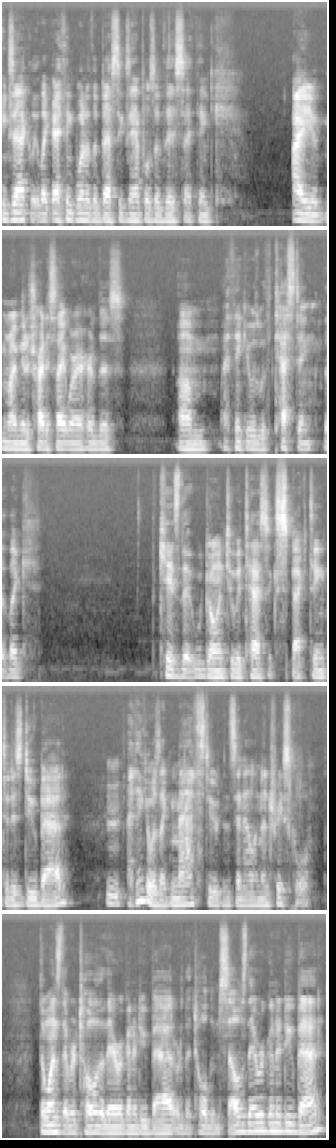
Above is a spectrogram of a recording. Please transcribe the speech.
Exactly. Like I think one of the best examples of this, I think, I not going to try to cite where I heard this. Um, I think it was with testing that like kids that would go into a test expecting to just do bad. Hmm. I think it was like math students in elementary school, the ones that were told that they were going to do bad or that told themselves they were going to do bad.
